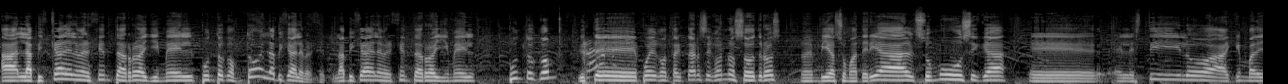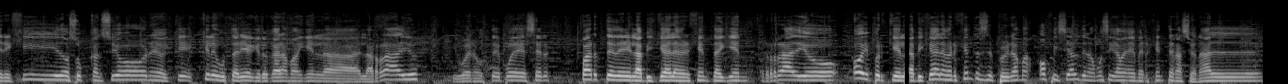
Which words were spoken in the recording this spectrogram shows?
a la picada del emergente gmail.com. Todo es la picada del emergente. La picada del emergente gmail.com. Y usted puede contactarse con nosotros, nos envía su material, su música, eh, el estilo, a quién va dirigido, sus canciones, qué, qué le gustaría que tocáramos aquí en la, la radio. Y bueno, usted puede ser parte de la Picada del Emergente aquí en Radio Hoy, porque la Picada del Emergente es el programa oficial de la música emergente nacional.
